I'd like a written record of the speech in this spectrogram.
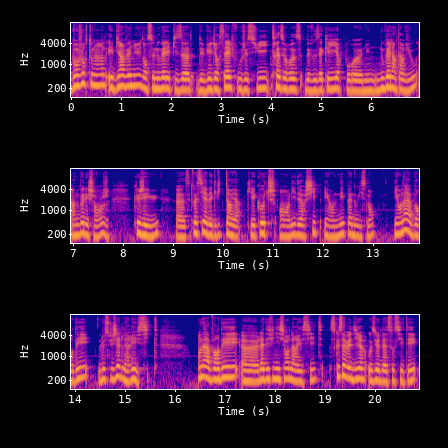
Bonjour tout le monde et bienvenue dans ce nouvel épisode de Build Yourself où je suis très heureuse de vous accueillir pour euh, une nouvelle interview, un nouvel échange que j'ai eu, euh, cette fois-ci avec Victoria qui est coach en leadership et en épanouissement et on a abordé le sujet de la réussite. On a abordé euh, la définition de la réussite, ce que ça veut dire aux yeux de la société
